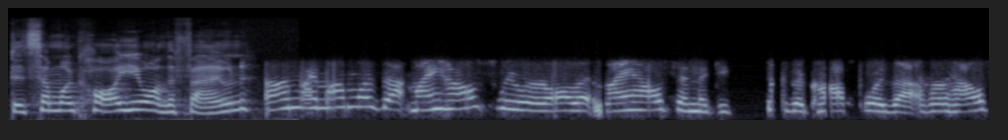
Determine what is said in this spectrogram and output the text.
Did someone call you on the phone? Um, my mom was at my house. We were all at my house, and the the cop was at her house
